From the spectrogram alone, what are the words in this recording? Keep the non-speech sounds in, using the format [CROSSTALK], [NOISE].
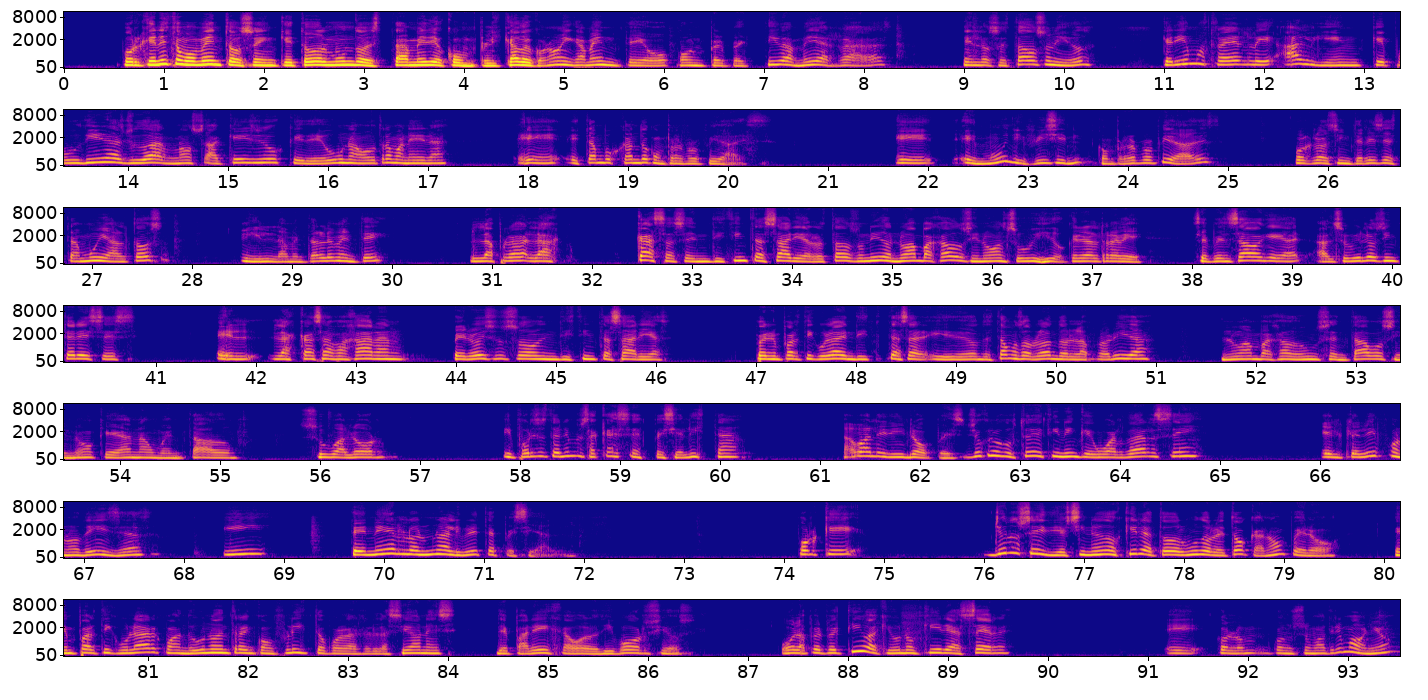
porque en estos momentos en que todo el mundo está medio complicado económicamente o con perspectivas medias raras, en los Estados Unidos, queríamos traerle a alguien que pudiera ayudarnos a aquellos que de una u otra manera eh, están buscando comprar propiedades. Eh, es muy difícil comprar propiedades porque los intereses están muy altos y lamentablemente las, casas en distintas áreas de los Estados Unidos no han bajado sino han subido, que era al revés. Se pensaba que al, subir los intereses las casas bajaran, pero eso son en distintas áreas, pero en particular en distintas áreas. Y de donde estamos hablando en la Florida, no han bajado un centavo, sino que han aumentado su valor. Y por eso tenemos acá ese especialista, a Valerie López. Yo creo que ustedes tienen que guardarse el teléfono de ellas y tenerlo en una libreta especial. Porque yo no sé, Dios, si no nos quiere a todo el mundo le toca, ¿no? Pero en particular cuando uno entra en conflicto por las relaciones de pareja o los divorcios o la perspectiva que uno quiere hacer eh, con, con su matrimonio,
